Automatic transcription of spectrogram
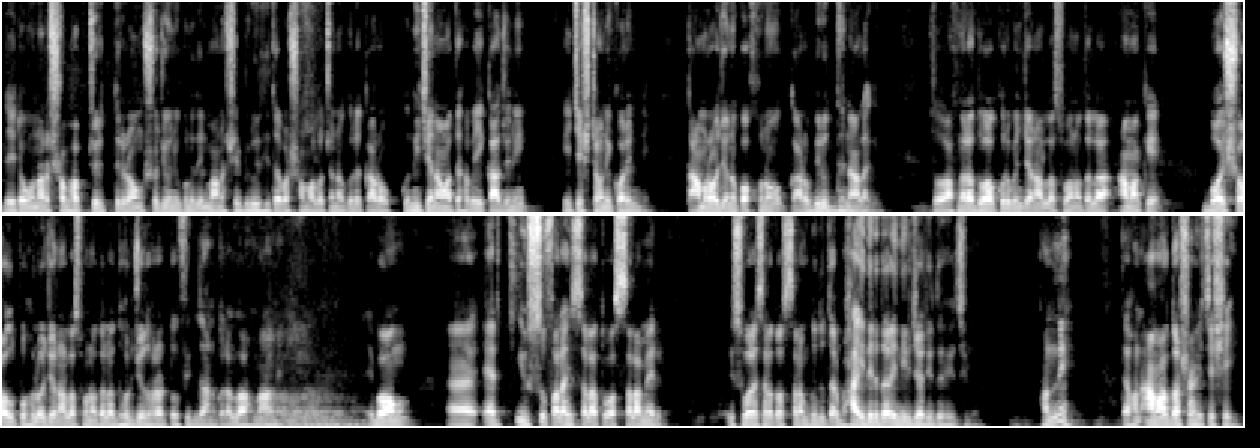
যে এটা ওনার স্বভাব চরিত্রের অংশ যে উনি কোনো দিন মানুষের বিরোধিতা বা সমালোচনা করে কারও নিচে নামাতে হবে, এই কাজ উনি, এই চেষ্টা উনি করেননি। তা আমরাও যেন কখনও কারও বিরুদ্ধে না লাগি। তো আপনারা দোয়া করবেন যেন আল্লাহ সুবাহতাল্লাহ আমাকে বয়স অল্প হলেও যেন আল্লাহ সুবাহতাল্লাহ ধৈর্য ধরার তৌফিক দান করে। আল্লাহ মামে এবং এর ইউসুফ আলাহি সালাতু আসসালামের ইউসুফ আলাহি সালাতু আসসালাম কিন্তু তার ভাইদের দ্বারাই নির্যাতিত হয়েছিলেন। হননি? এখন আমার দশা হয়েছে সেই।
